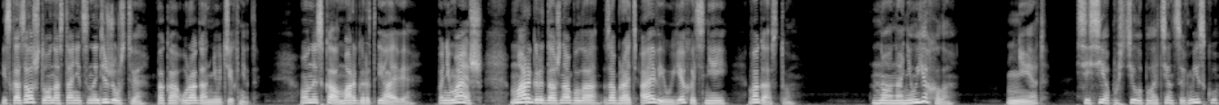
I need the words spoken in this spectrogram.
и сказал, что он останется на дежурстве, пока ураган не утихнет. Он искал Маргарет и Айви. Понимаешь, Маргарет должна была забрать Айви и уехать с ней в Агасту. Но она не уехала. Нет. Сиси опустила полотенце в миску,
